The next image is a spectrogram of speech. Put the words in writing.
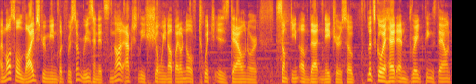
I'm also live streaming, but for some reason it's not actually showing up. I don't know if Twitch is down or something of that nature. So let's go ahead and break things down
